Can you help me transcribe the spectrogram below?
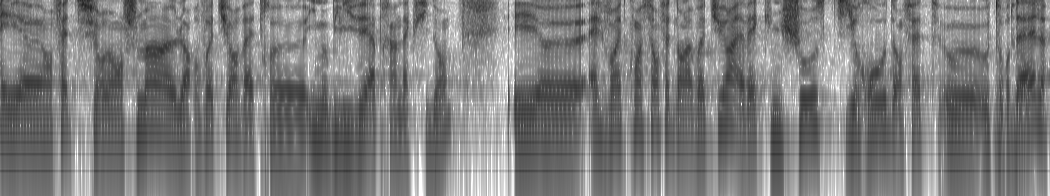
Et euh, en fait, sur, en chemin, euh, leur voiture va être euh, immobilisée après un accident. Et euh, elles vont être coincées en fait dans la voiture avec une chose qui rôde en fait au- autour Autour. d'elles.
